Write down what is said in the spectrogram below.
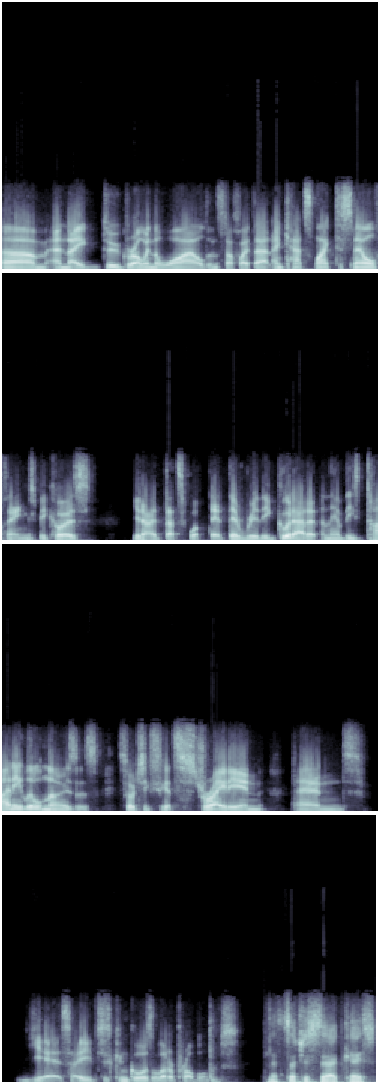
um, and they do grow in the wild and stuff like that. And cats like to smell things because you know that's what they're they're really good at it, and they have these tiny little noses, so it just gets straight in and yeah, so it just can cause a lot of problems. That's such a sad case.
